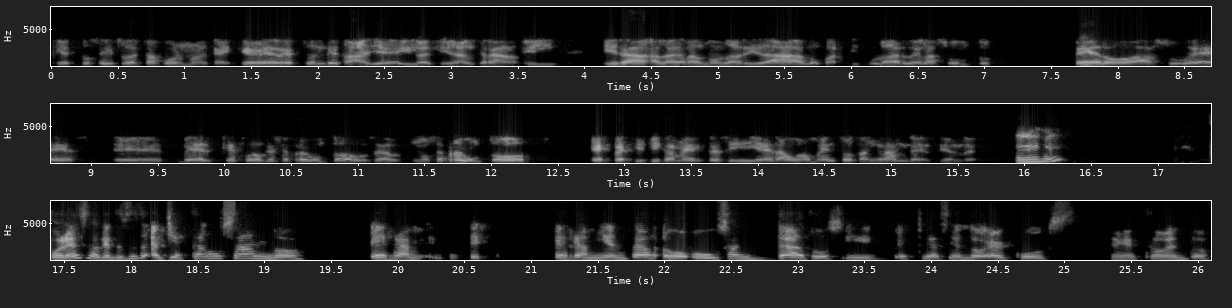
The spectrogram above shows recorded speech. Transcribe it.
que esto se hizo de esta forma, que hay que ver esto en detalle y ir, al gran, y ir a, la granularidad, a lo particular del asunto, pero a su vez eh, ver qué fue lo que se preguntó, o sea, no se preguntó específicamente si era un aumento tan grande, ¿entiendes? Por eso, que entonces aquí están usando eh, herramientas o, usan datos, y estoy haciendo air quotes en este momento,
